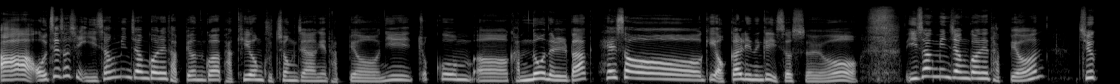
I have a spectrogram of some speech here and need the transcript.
아, 어제 사실 이상민 장관의 답변과 박희영 구청장의 답변이 조금 어 감론을박 해석이 엇갈리는 게 있었어요. 이상민 장관의 답변, 즉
